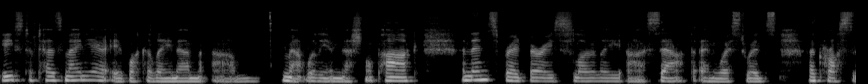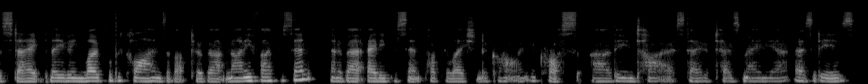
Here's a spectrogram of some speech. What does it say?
east of Tasmania at wukalina um, Mount William National Park, and then spread very slowly uh, south and westwards across the state, leaving local declines of up to about 95% and about 80% population decline across uh, the entire state of Tasmania as it is.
